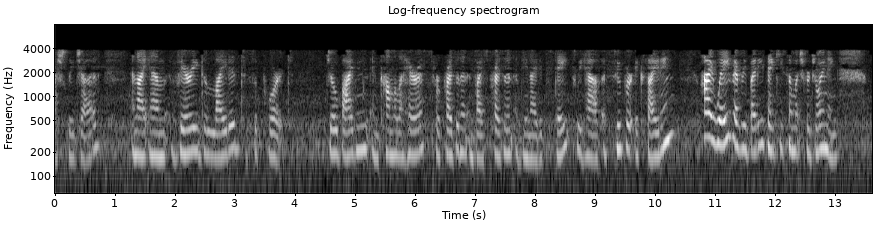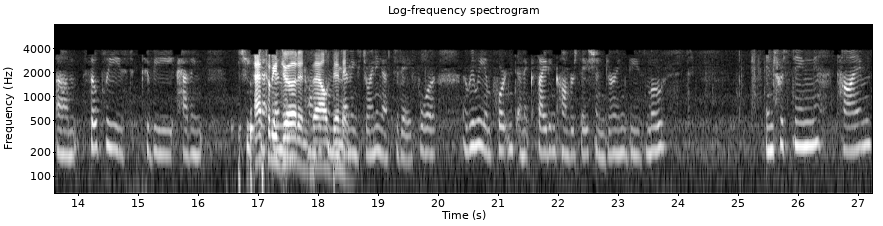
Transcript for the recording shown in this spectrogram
Ashley Judd, and I am very delighted to support Joe Biden and Kamala Harris for President and Vice President of the United States. We have a super exciting, hi wave everybody, thank you so much for joining. Um, so pleased to be having Chief Ashley Demings, Judd and Val. Demings joining us today for a really important and exciting conversation during these most interesting times,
